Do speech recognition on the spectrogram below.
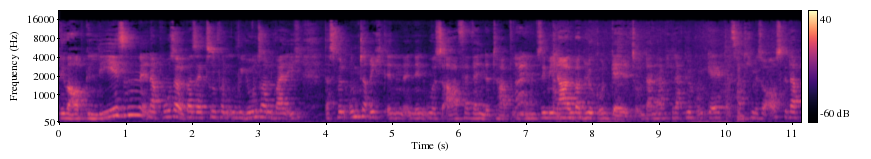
überhaupt gelesen in der Prosa-Übersetzung von Uwe Jonsson, weil ich das für einen Unterricht in, in den USA verwendet habe, ein Seminar über Glück und Geld. Und dann habe ich gedacht, Glück und Geld, das hatte ich mir so ausgedacht.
